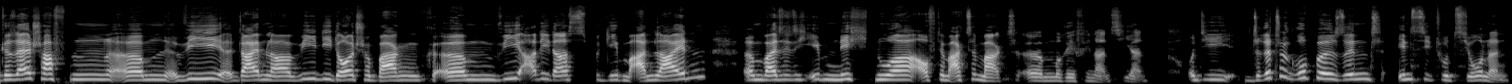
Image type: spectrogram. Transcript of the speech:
Gesellschaften ähm, wie Daimler, wie die Deutsche Bank, ähm, wie Adidas begeben Anleihen ähm, weil sie sich eben nicht nur auf dem Aktienmarkt ähm, refinanzieren. Und die dritte Gruppe sind Institutionen,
